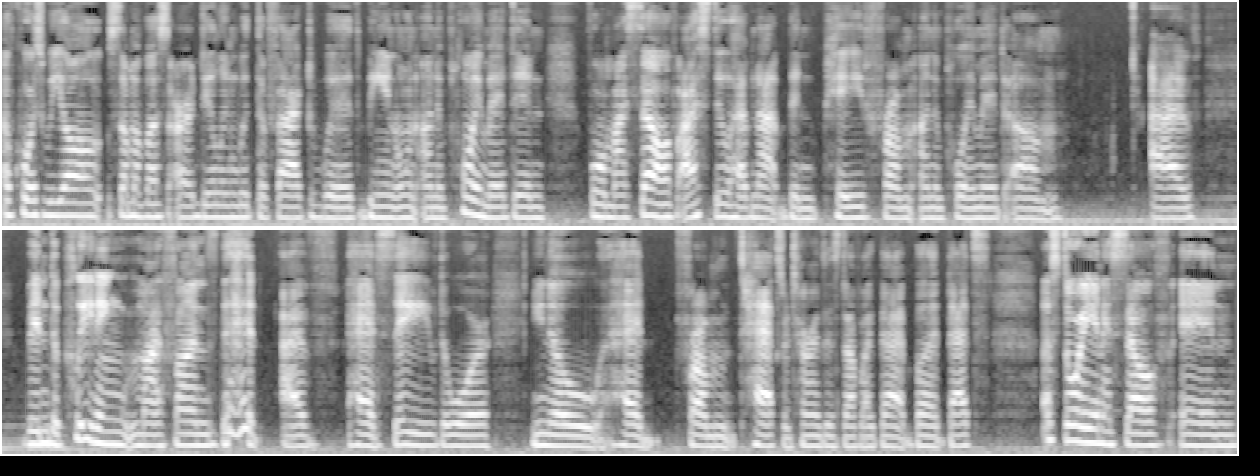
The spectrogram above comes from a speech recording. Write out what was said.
of course, we all, some of us are dealing with the fact with being on unemployment. And for myself, I still have not been paid from unemployment. Um, I've been depleting my funds that I've had saved or you know, had from tax returns and stuff like that. But that's a story in itself. And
